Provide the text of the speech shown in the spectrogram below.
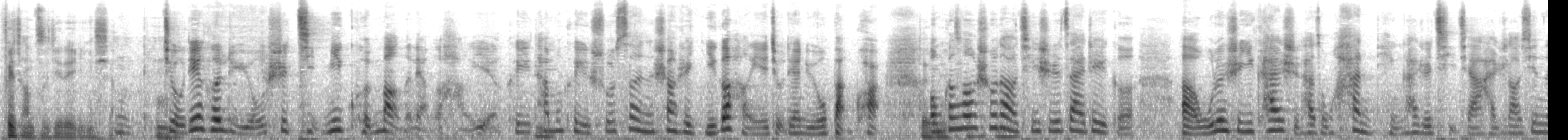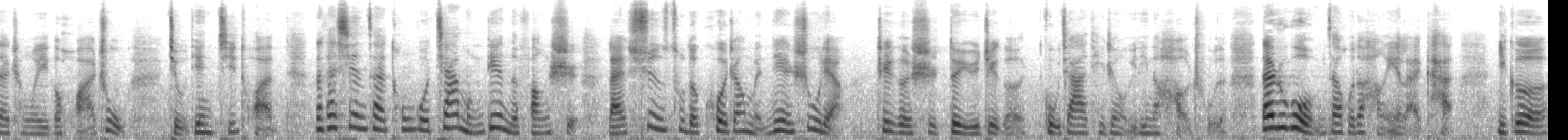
非常直接的影响。嗯，酒店和旅游是紧密捆绑。的两个行业，可以，他们可以说算得上是一个行业，酒店旅游板块。我们刚刚说到，其实在这个呃，无论是一开始它从汉庭开始起家，还是到现在成为一个华住酒店集团，那它现在通过加盟店的方式来迅速的扩张门店数量，这个是对于这个股价提振有一定的好处的。那如果我们再回到行业来看，一个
